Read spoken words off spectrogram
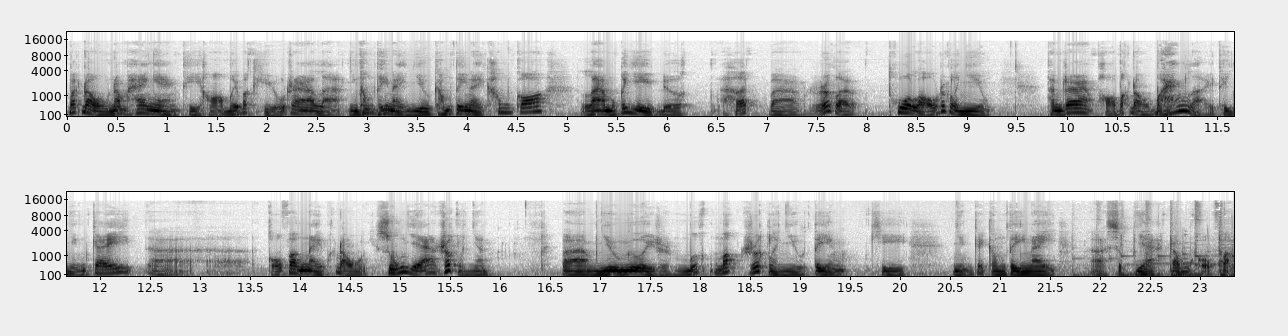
bắt đầu năm 2000 thì họ mới bắt hiểu ra là những công ty này nhiều công ty này không có làm một cái gì được hết và rất là thua lỗ rất là nhiều thành ra họ bắt đầu bán lại thì những cái à, cổ phần này bắt đầu xuống giá rất là nhanh và nhiều người mất mất rất là nhiều tiền khi những cái công ty này à, sụp giá trong cổ phần.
